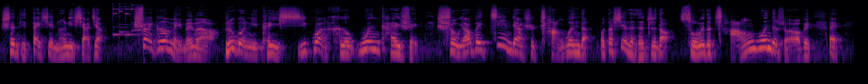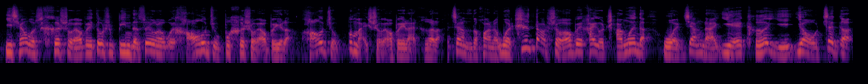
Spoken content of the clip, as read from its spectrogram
身体代谢能力下降。帅哥美眉们啊，如果你可以习惯喝温开水，手摇杯尽量是常温的。我到现在才知道，所谓的常温的手摇杯，哎，以前我喝手摇杯都是冰的，所以呢，我好久不喝手摇杯了，好久不买手摇杯来喝了。这样子的话呢，我知道手摇杯还有常温的，我将来也可以有这个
